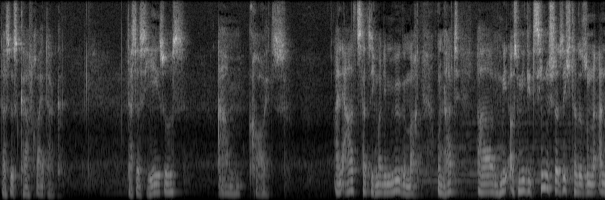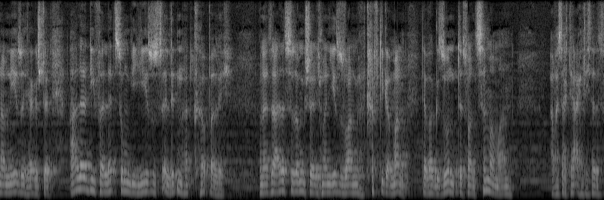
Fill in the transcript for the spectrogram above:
Das ist Karfreitag. Das ist Jesus am Kreuz. Ein Arzt hat sich mal die Mühe gemacht und hat äh, aus medizinischer Sicht hat er so eine Anamnese hergestellt. Alle die Verletzungen, die Jesus erlitten hat, körperlich. Und er hat alles zusammengestellt. Ich meine, Jesus war ein kräftiger Mann, der war gesund, das war ein Zimmermann. Aber sagt er eigentlich, das,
